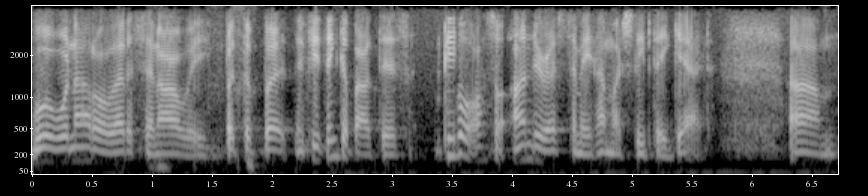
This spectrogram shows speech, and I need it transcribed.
Well, we're not all Edison, are we? But the, but if you think about this, people also underestimate how much sleep they get. Um,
